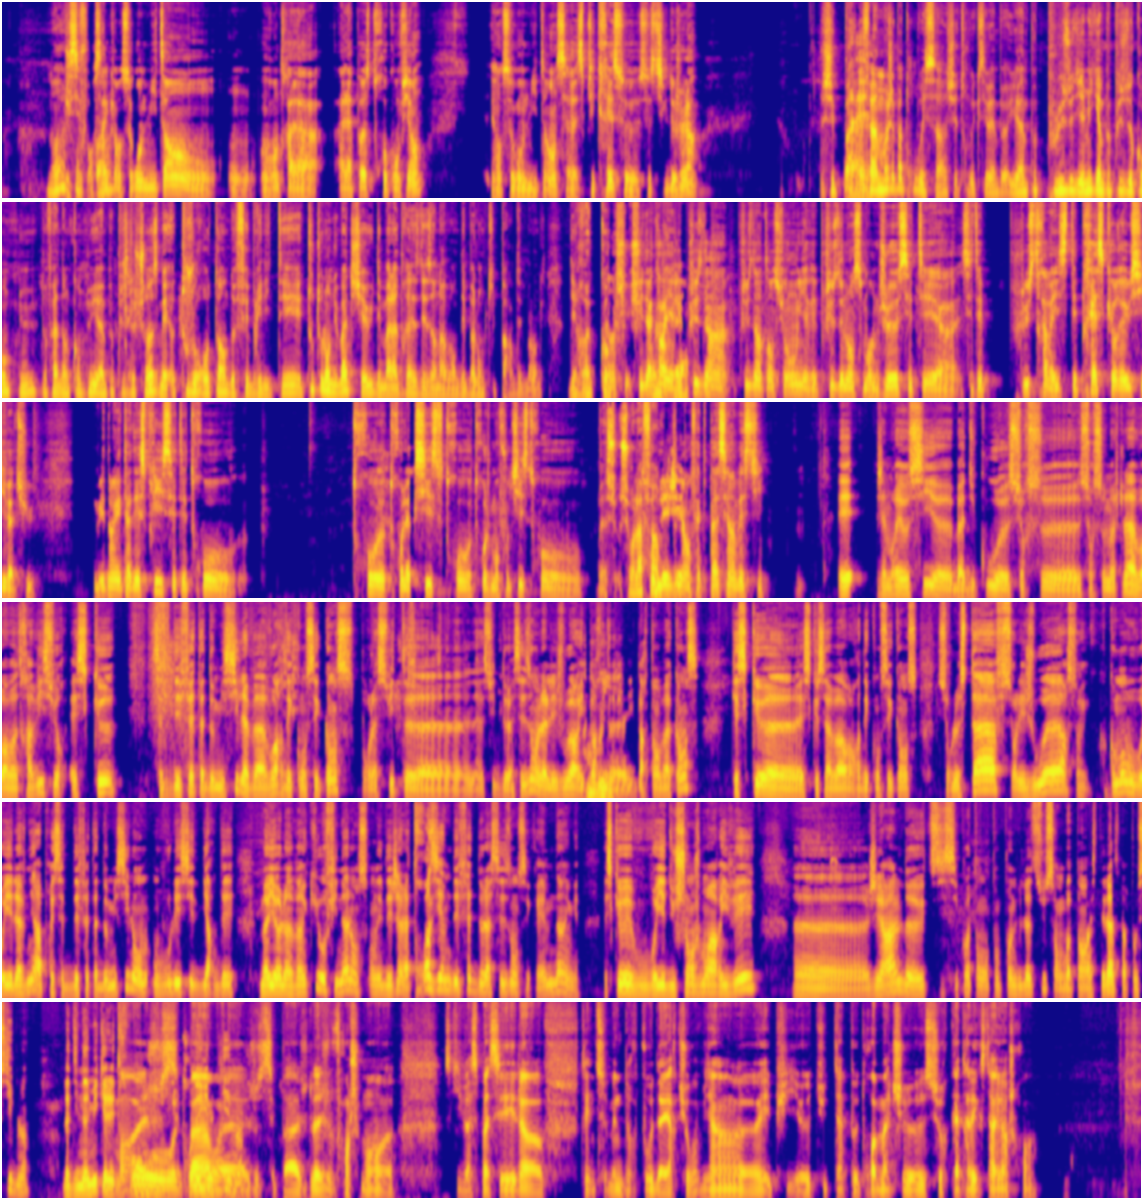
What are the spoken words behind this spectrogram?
Non, Et je c'est pour pas. ça qu'en seconde mi-temps, on, on- on rentre à la, à la poste trop confiant. Et en seconde mi-temps, ça expliquerait ce, ce style de jeu-là. J'ai pas, Ouais. enfin, moi j'ai pas trouvé ça. J'ai trouvé que c'est un peu, il y a un peu plus de dynamique, un peu plus de contenu. Enfin, dans le contenu, il y a un peu plus de choses, mais toujours autant de fébrilité. Et tout au long du match, il y a eu des maladresses, des en avant, des ballons qui partent, des ballons, des. Non, je, je suis d'accord, il y avait plus d'un plus d'intention, il y avait plus de lancement de jeu, c'était euh, c'était plus travaillé, c'était presque réussi là-dessus. Mais dans l'état d'esprit, c'était trop trop trop laxiste, trop trop je m'en foutiste, trop, Bah, sur, sur la trop fin, léger en fait, pas assez investi. Et j'aimerais aussi, euh, bah, du coup, euh, sur ce, sur ce match-là, avoir votre avis sur est-ce que cette défaite à domicile, elle va avoir des conséquences pour la suite, euh, la suite de la saison? Là, les joueurs, ils Ah partent, oui. euh, ils partent en vacances. Qu'est-ce que, euh, est-ce que ça va avoir des conséquences sur le staff, sur les joueurs, sur comment vous voyez l'avenir après cette défaite à domicile? On, on voulait essayer de garder Mayol invaincu. Au final, on, on est déjà à la troisième défaite de la saison. C'est quand même dingue. Est-ce que vous voyez du changement arriver? Gérald, euh, c'est quoi ton, ton point de vue là-dessus? On va pas en rester là, c'est pas possible. hein. La dynamique, elle est trop, je sais trop pas, négative. ouais, hein. je sais pas. Là, je, franchement, euh, ce qui va se passer, là, pff, t'as une semaine de repos, derrière tu reviens, euh, et puis euh, tu tapes trois matchs euh, sur quatre à l'extérieur, je crois.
